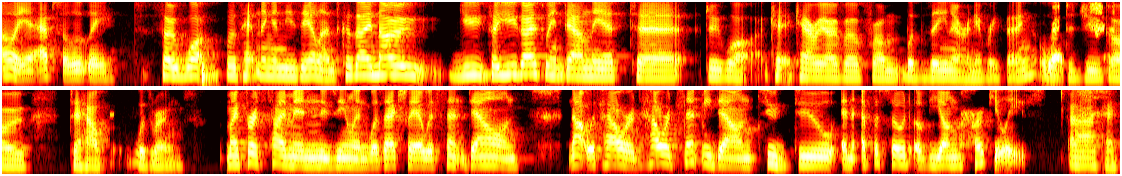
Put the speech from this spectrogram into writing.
Oh yeah, absolutely. So, what was happening in New Zealand? Because I know you. So, you guys went down there to do what? C- carry over from with Xena and everything, or Right. did you go to help with rings? my first time in New Zealand was actually I was sent down, not with Howard. Howard sent me down to do an episode of Young Hercules. Ah, okay.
